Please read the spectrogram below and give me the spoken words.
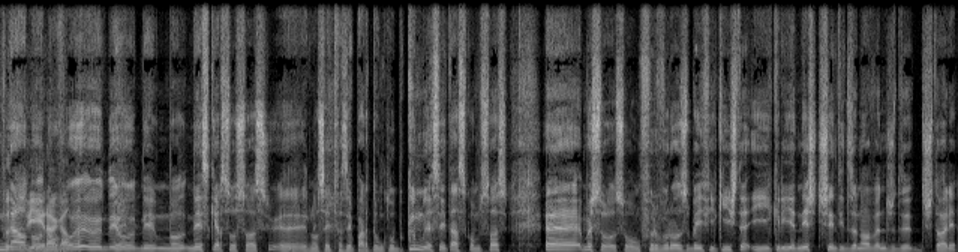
Não, não, não vou. Eu, eu, eu, nem sequer sou sócio, uh, não sei de fazer parte de um clube que me aceitasse como sócio, uh, mas sou, sou um fervoroso benfiquista e queria, nestes 119 anos de, de história,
